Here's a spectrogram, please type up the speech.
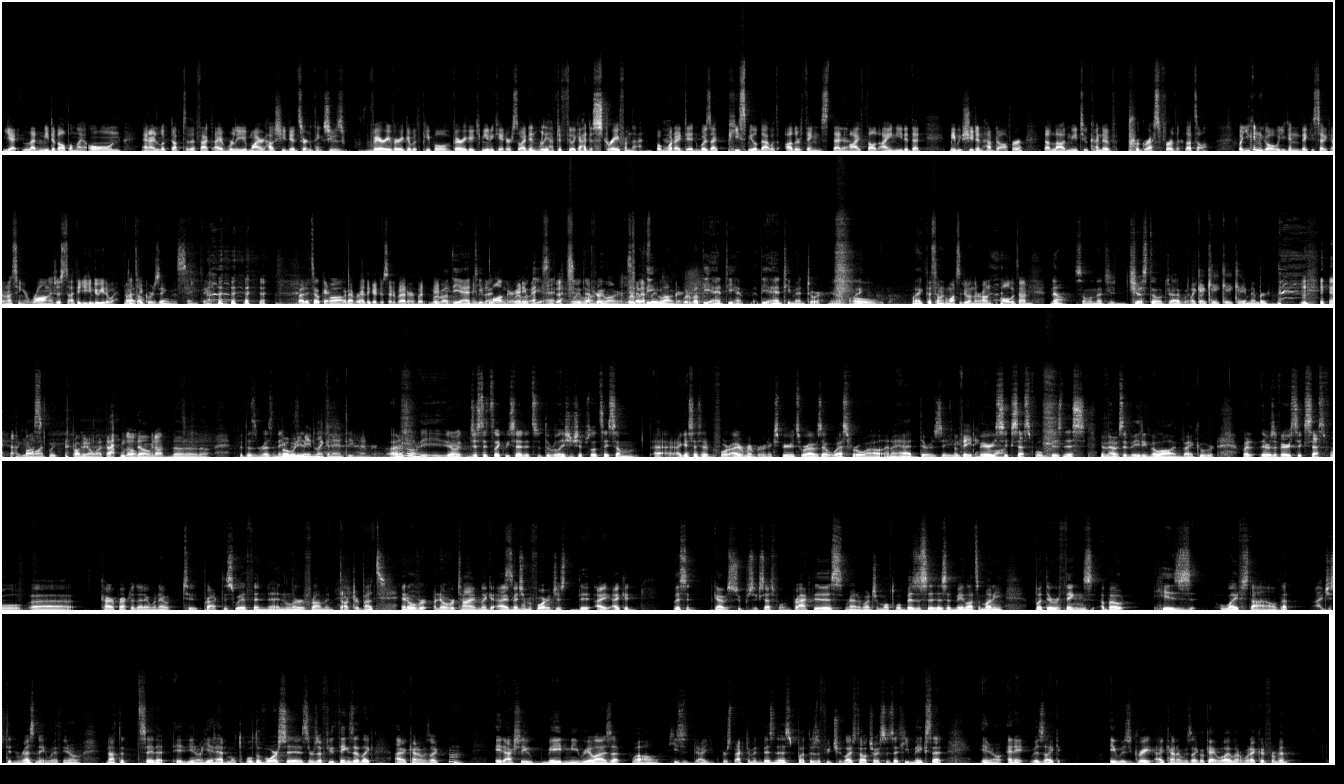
yet let me develop on my own. And I looked up to the fact I really admired how she did certain things. She was very, very good with people, very good communicator. So I didn't really have to feel like I had to stray from that. But what I did was I piecemealed that with other things that Yeah. I felt I needed that maybe she didn't have to offer that allowed me to kind of progress further. That's all. But you can go, you can, like you said, I'm not saying you're wrong. It's just, I think you can do either way. I That's think all. we're saying the same thing. but it's okay. Well, Whatever. I think I just said it better, but What about the anti? maybe Longer, What about the an- Definitely yeah, definitely longer. longer. What about Definitely the longer. What about the anti the anti mentor? You know, like, oh, like That's someone who wants to do on their own all the time. no, someone that you just don't drive with. like a KKK member? Like, you don't want- possibly. probably don't want that. No, no, maybe not. no, no, no. If it doesn't resonate. But what do you mean, like an anti-member? I don't know. You know, just it's like we said, it's the relationship. So let's say some. I guess I said it before. I remember an experience where I was out west for a while, and I had there was a Evading very successful business. If I was evading the law in Vancouver, but there was a very successful uh, chiropractor that I went out to practice with and and learn from, and Dr. Butts? and over and over time, like I mentioned before, it just the, I I could listen. Guy was super successful in practice, ran a bunch of multiple businesses, had made lots of money, but there were things about his lifestyle that I just didn't resonate with. You know, not to say that it, you know he had had multiple divorces. There was a few things that like I kind of was like, hmm. it actually made me realize that well, he's I respect him in business, but there's a few lifestyle choices that he makes that you know, and it was like it was great. I kind of was like, okay, well, I learned what I could from him.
